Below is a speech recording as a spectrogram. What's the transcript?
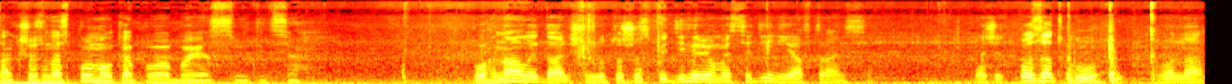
Так, щось у нас помилка по АБС світиться. Погнали далі. Ну то що з підігрівами сидінь, я в трансі. Значить, по задку вона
